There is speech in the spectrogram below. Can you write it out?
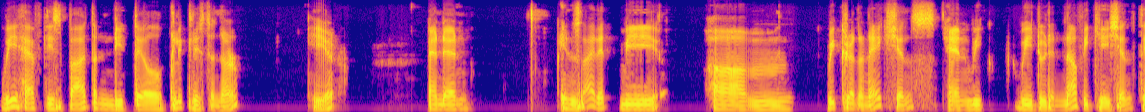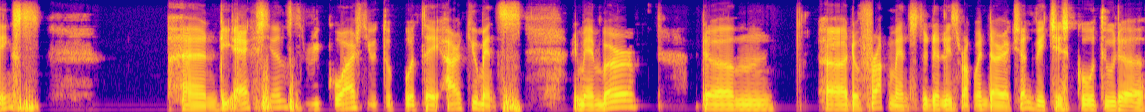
we have this button detail click listener here, and then inside it we um, we create an actions and we we do the navigation things and the actions requires you to put the arguments remember the um, uh, the fragments to the list fragment direction which is go to the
